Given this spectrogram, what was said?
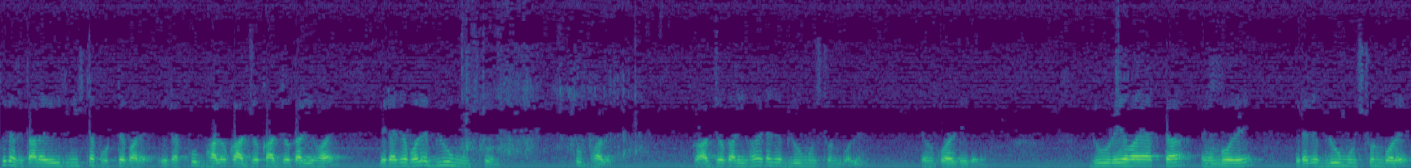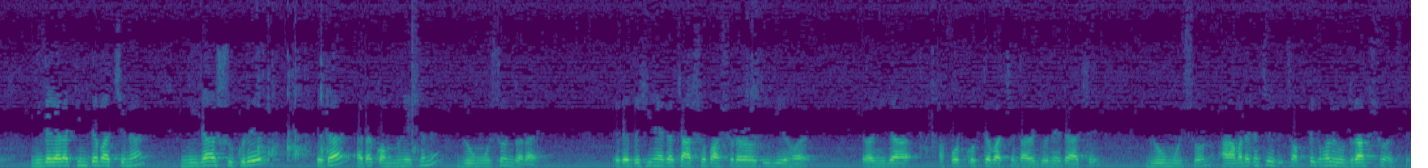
ঠিক আছে, তাহলে এই জিনিসটা পড়তে পারে। এটা খুব ভালো কার্য, কার্যকারী হয়। এটাকে বলে ব্লু মুস্টোন খুব ভালো। কার্যকারী হয় এটাকে ব্লু মুস্টোন বলে। এবং কোয়ালিটি দেখুন। ব্লু রে হয় একটা রেনবো রে এটাকে ব্লু মুনস্টোন বলে। নীলা যারা কিনতে পারছে না, নীলা, শুক্রে, এটা একটা কম্বিনেশনে ব্লু মুনস্টোন দাঁড়ায়। এটা বেশি না, এটা চারশো, পাঁচশো টাকা অতি দিয়ে হয়। যারা নিজা অ্যাফোর্ড করতে পারছেন, তাদের জন্য এটা আছে ব্লু মুনস্টোন আর আমাদের কাছে সব থেকে ভালো রুদ্রাক্ষ আছে।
